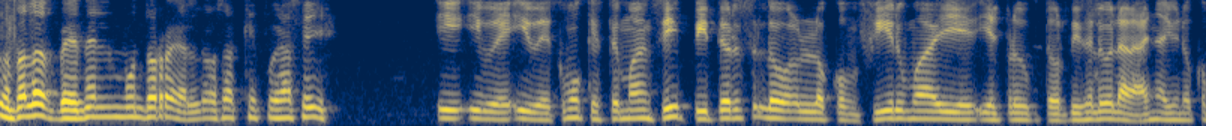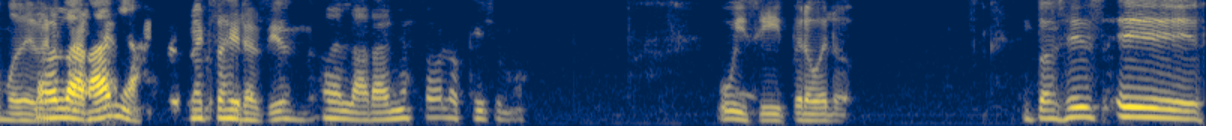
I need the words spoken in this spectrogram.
uno, las ve en el mundo real, o sea, que fue así. y, ve, y ve como que este man, sí, Peters lo, lo confirma y, y, el productor dice lo de la araña y uno como de verdad. La araña. Es una exageración. ¿no? La araña es todo loquísimo. Uy, sí, pero bueno. Entonces, eh,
